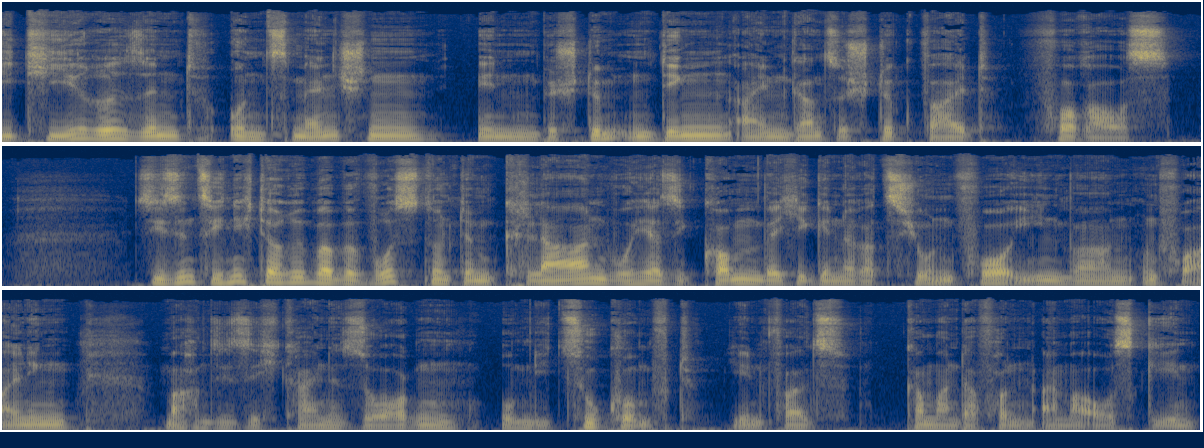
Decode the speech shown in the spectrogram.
Die Tiere sind uns Menschen in bestimmten Dingen ein ganzes Stück weit voraus. Sie sind sich nicht darüber bewusst und im Klaren, woher sie kommen, welche Generationen vor ihnen waren und vor allen Dingen machen sie sich keine Sorgen um die Zukunft. Jedenfalls kann man davon einmal ausgehen.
